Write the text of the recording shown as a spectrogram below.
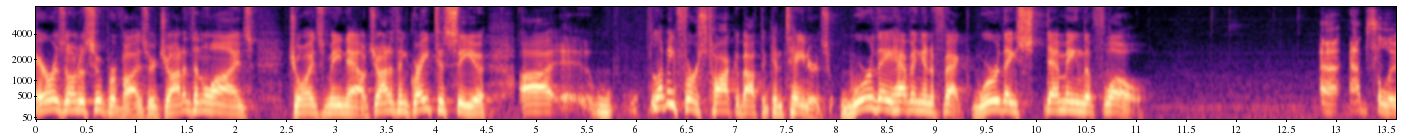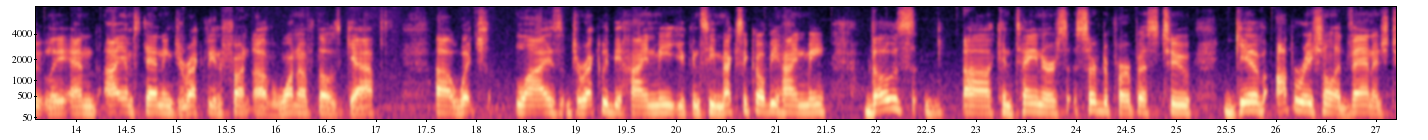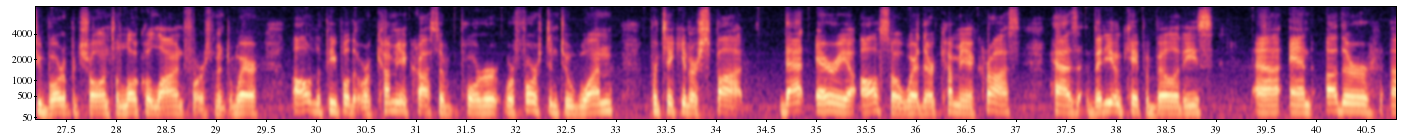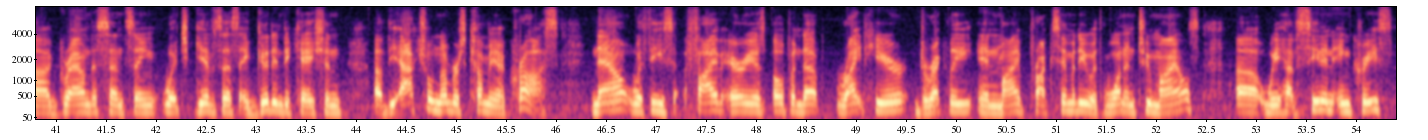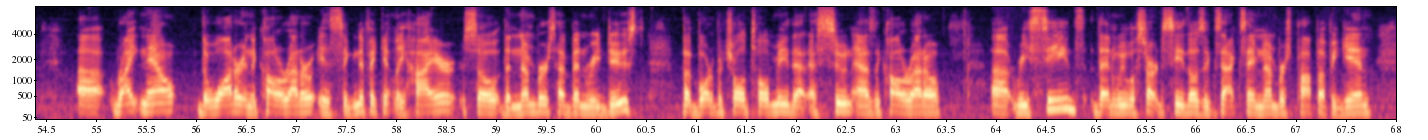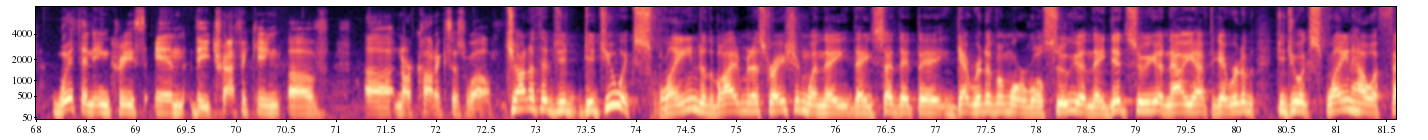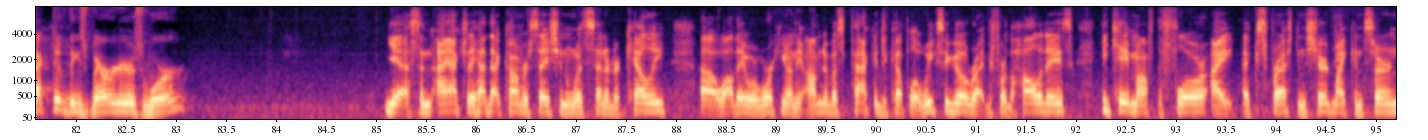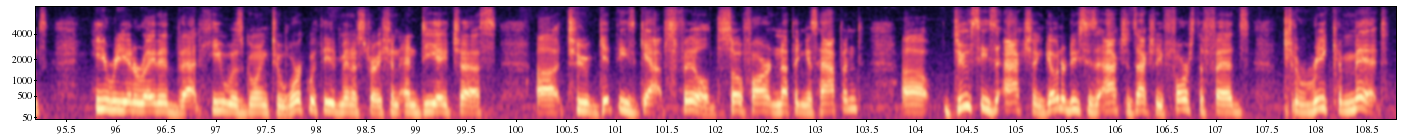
Arizona Supervisor Jonathan Lines joins me now. Jonathan, great to see you. Uh, let me first talk about the containers. Were they having an effect? Were they stemming the flow? Uh, absolutely. And I am standing directly in front of one of those gaps, uh, which lies directly behind me. You can see Mexico behind me. Those uh, containers served a purpose to give operational advantage to Border Patrol and to local law enforcement, where all of the people that were coming across the border were forced into one particular spot. That area also where they're coming across has video capabilities uh, and other uh, ground sensing, which gives us a good indication of the actual numbers coming across. Now, with these five areas opened up right here, directly in my proximity with one and two miles, uh, we have seen an increase. Uh, right now, the water in the Colorado is significantly higher, so the numbers have been reduced. But Border Patrol told me that as soon as the Colorado uh, recedes, then we will start to see those exact same numbers pop up again with an increase in the trafficking of uh, narcotics as well. Jonathan, did, did you explain to the Biden administration when they, they said that they get rid of them or we'll sue you, and they did sue you, and now you have to get rid of them? Did you explain how effective these barriers were? Yes, and I actually had that conversation with Senator Kelly uh, while they were working on the omnibus package a couple of weeks ago, right before the holidays. He came off the floor. I expressed and shared my concerns. He reiterated that he was going to work with the administration and DHS uh, to get these gaps filled. So far, nothing has happened. Uh, Ducey's action, Governor Ducey's actions, actually forced the feds to recommit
